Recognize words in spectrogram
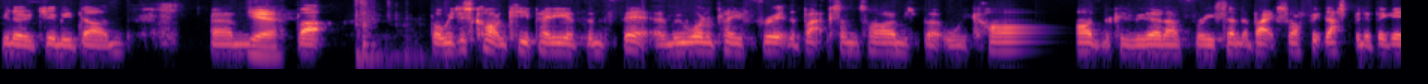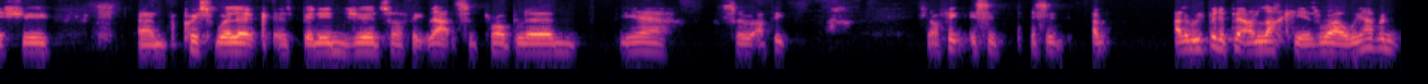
You know, Jimmy Dunne. Um, Yeah. but but we just can't keep any of them fit, and we want to play three at the back sometimes, but we can't because we don't have three centre backs. So I think that's been a big issue. Um, Chris Willock has been injured, so I think that's a problem. Yeah. So I think so. I think it's a it's a um, and we've been a bit unlucky as well. We haven't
